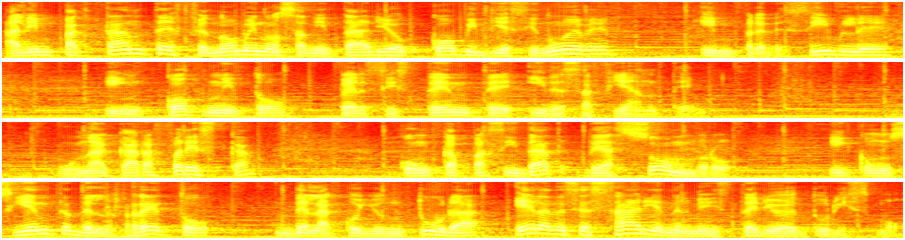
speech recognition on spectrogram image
al impactante fenómeno sanitario COVID-19, impredecible, incógnito, persistente y desafiante. Una cara fresca, con capacidad de asombro y consciente del reto de la coyuntura era necesaria en el Ministerio de Turismo.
